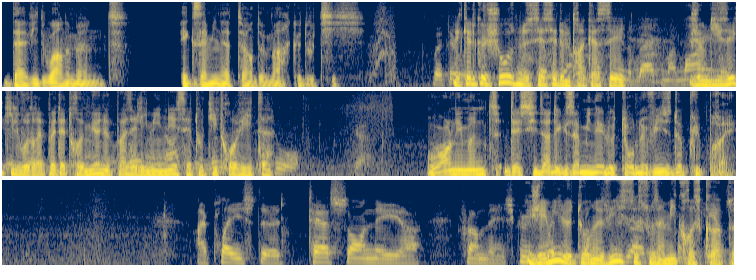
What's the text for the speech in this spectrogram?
David Warnement, examinateur de marque d'outils. Mais quelque chose ne cessait de me tracasser. Je me disais qu'il vaudrait peut-être mieux ne pas éliminer cet outil trop vite. Warniment décida d'examiner le tournevis de plus près. J'ai mis le tournevis sous un microscope,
